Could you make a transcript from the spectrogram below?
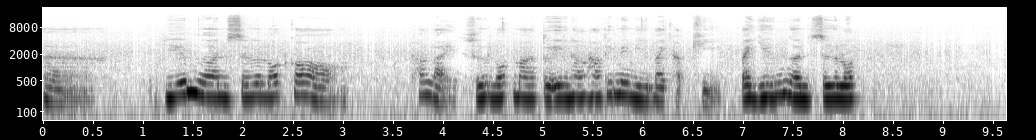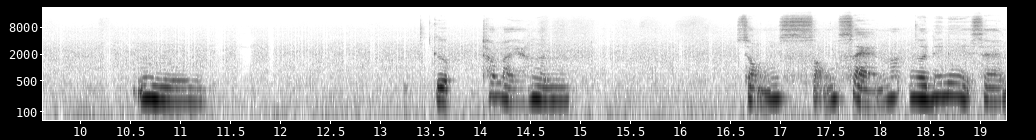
อ่า ยืมเงินซื้อรถก็เท่าไหร่ ซื้อรถมาตัวเองทั้งๆที่ไม่มีใบขับขี่ ไปยืมเงินซื้อรถ อืม เกือบเท่าไหร่เงินสองสองแสนอะเงินนี่นี่แสน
